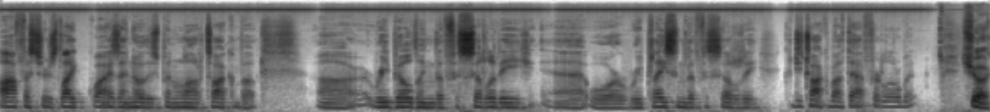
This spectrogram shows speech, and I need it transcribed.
officers? Likewise, I know there's been a lot of talk about uh, rebuilding the facility uh, or replacing the facility. Could you talk about that for a little bit? Sure.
